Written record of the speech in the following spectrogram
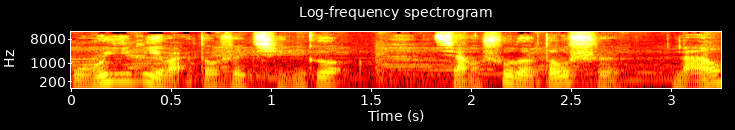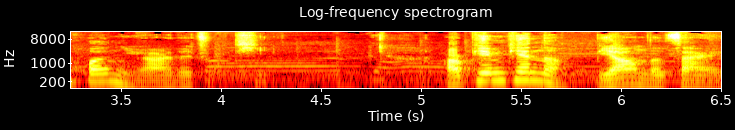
无一例外都是情歌，讲述的都是男欢女爱的主题。而偏偏呢，Beyond 在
